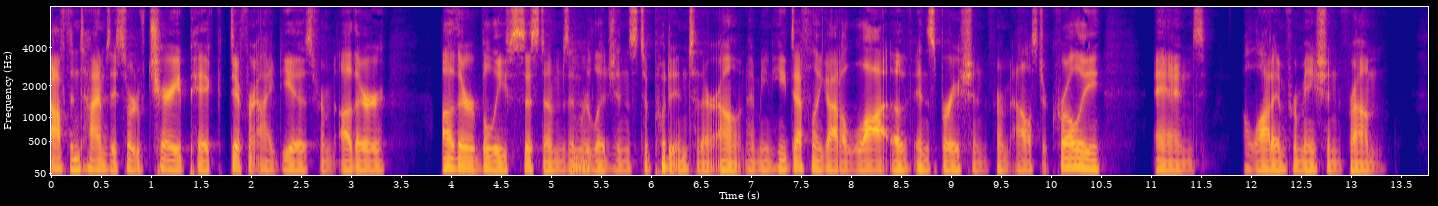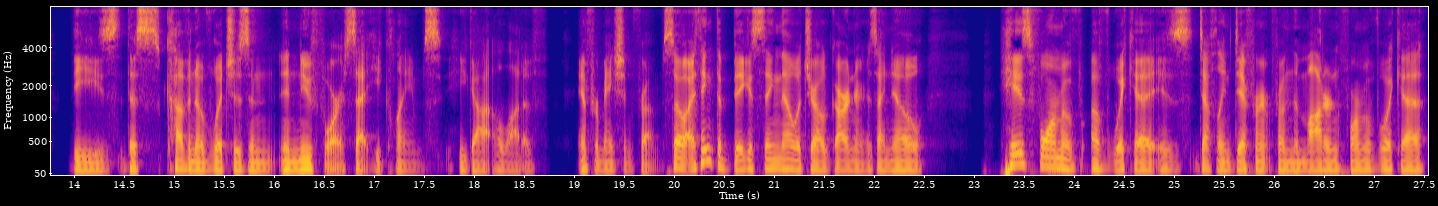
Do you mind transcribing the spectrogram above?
Oftentimes they sort of cherry pick different ideas from other other belief systems and Mhm. religions to put it into their own. I mean, he definitely got a lot of inspiration from Aleister Crowley and a lot of information from these this coven of witches in in New Forest that he claims he got a lot of information from. So I think the biggest thing though with Gerald Gardner is I know his form of of Wicca is definitely different from the modern form of Wicca.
